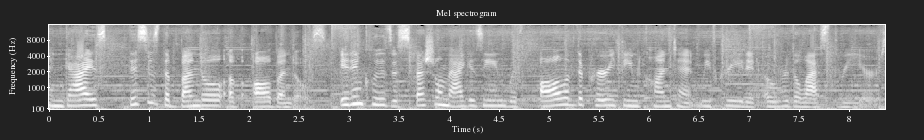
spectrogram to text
And guys, this is the bundle of all bundles. It includes a special magazine with all of the prairie themed content we've created over the last three years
